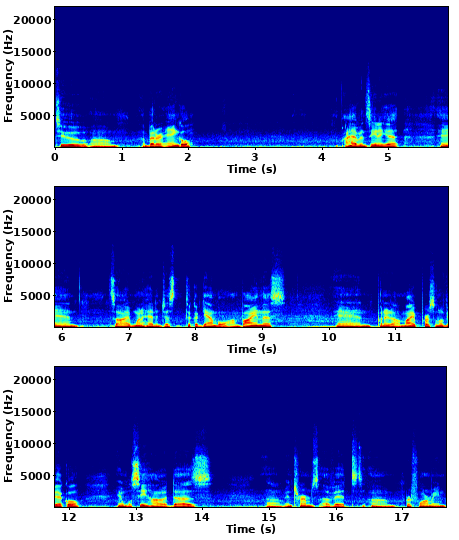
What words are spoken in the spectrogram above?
to um, a better angle. I haven't seen it yet, and so I went ahead and just took a gamble on buying this and put it on my personal vehicle and we'll see how it does uh, in terms of it um, performing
